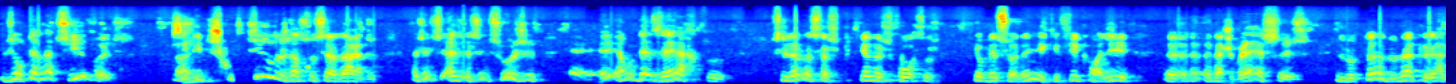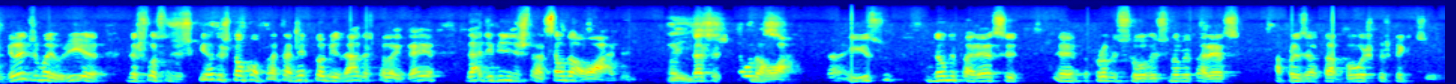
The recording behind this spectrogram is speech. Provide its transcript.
de alternativas né? e discuti-las na sociedade. A gente, a gente hoje é, é, um deserto, tirando essas pequenas forças que eu mencionei, que ficam ali eh, nas brechas, lutando, né? a grande maioria das forças de esquerda estão completamente dominadas pela ideia da administração da ordem, é da gestão da ordem. Né? E isso não me parece é, promissor, isso não me parece apresentar boas perspectivas.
